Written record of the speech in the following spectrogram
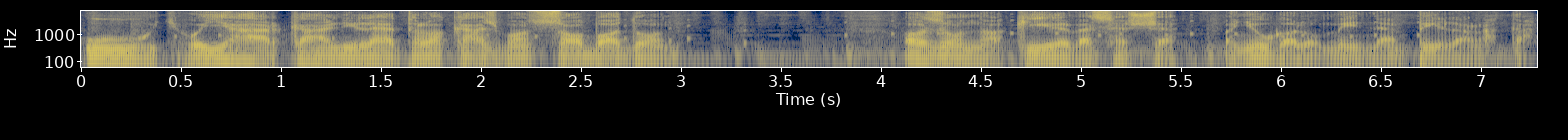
úgy, hogy járkálni lehet a lakásban szabadon, azonnal kiélvezhesse a nyugalom minden pillanatát.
